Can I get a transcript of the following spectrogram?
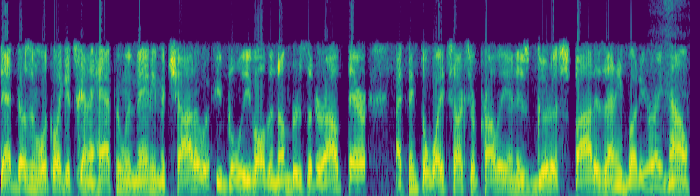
that doesn't look like it's going to happen with Manny Machado if you believe all the numbers that are out there. I think the White Sox are probably in as good a spot as anybody right now.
